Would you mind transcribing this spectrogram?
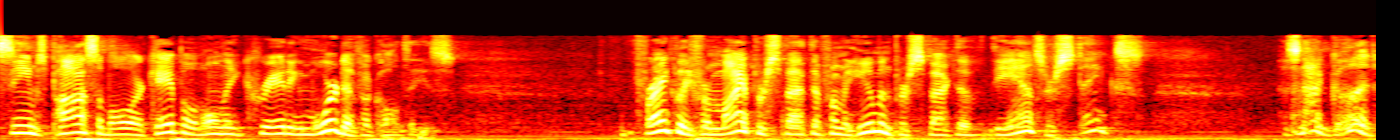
seems possible or capable of only creating more difficulties. Frankly, from my perspective, from a human perspective, the answer stinks. It's not good.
